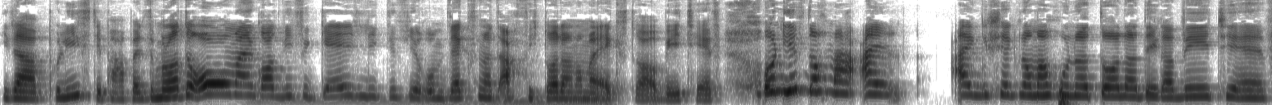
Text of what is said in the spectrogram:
Dieser Police Department Simulator. Oh mein Gott, wie viel Geld liegt jetzt hier rum? 680 Dollar nochmal extra WTF. Und jetzt nochmal ein, Eingeschenkt nochmal 100 Dollar, Digga. WTF.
